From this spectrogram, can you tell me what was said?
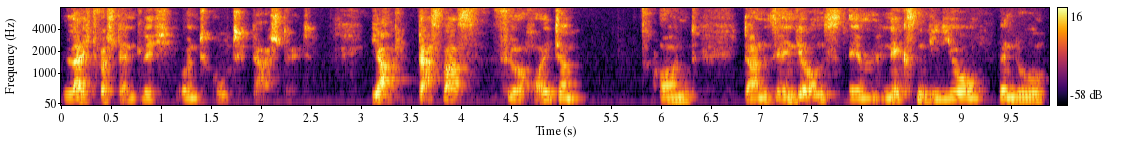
leicht verständlich und gut darstellt. Ja, das war's für heute. Und dann sehen wir uns im nächsten Video. Wenn du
